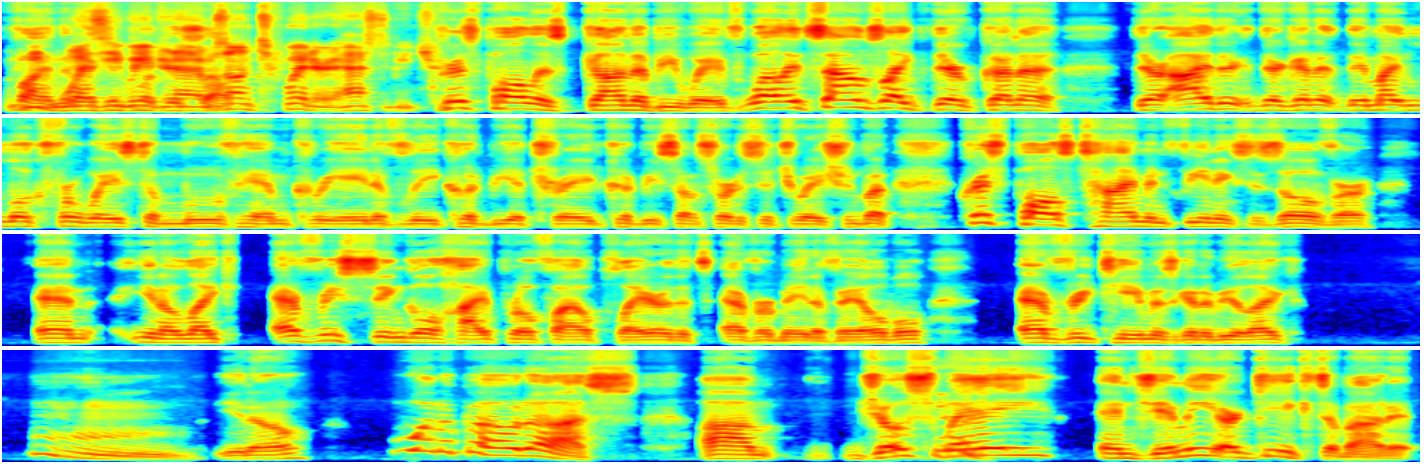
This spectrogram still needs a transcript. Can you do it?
What do you Fine, I was he can waived or not? It was on Twitter. It has to be true. Chris Paul is gonna be waived. Well, it sounds like they're gonna they're either they're gonna they might look for ways to move him creatively, could be a trade, could be some sort of situation. But Chris Paul's time in Phoenix is over. And you know, like every single high profile player that's ever made available, every team is gonna be like, hmm, you know, what about us? Um Josue and Jimmy are geeked about it.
